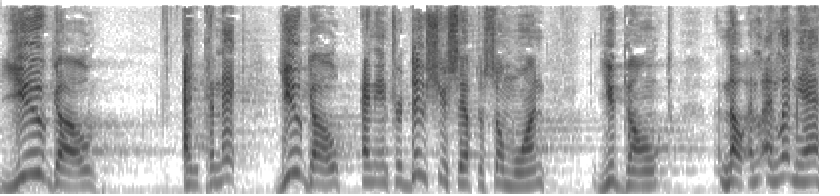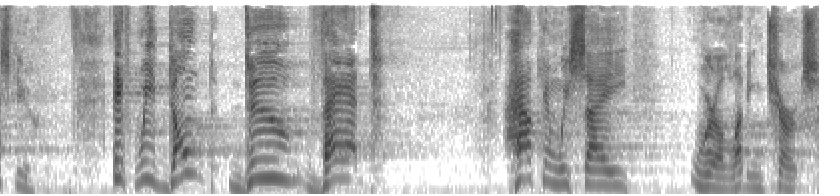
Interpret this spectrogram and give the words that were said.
you go and connect, you go and introduce yourself to someone you don't know. And, and let me ask you if we don't do that, how can we say we're a loving church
